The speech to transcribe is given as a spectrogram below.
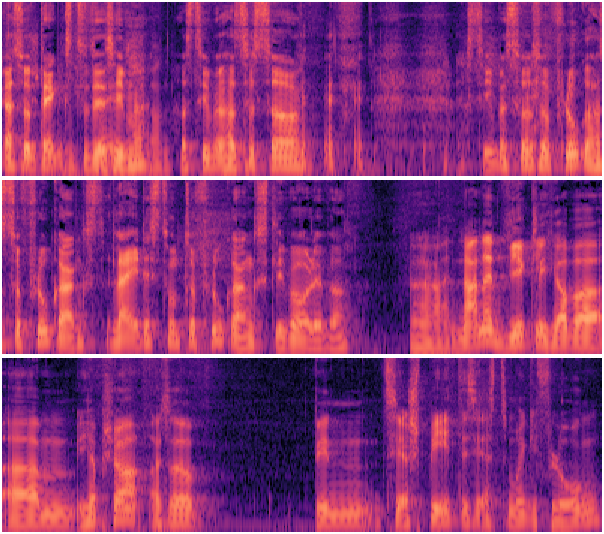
Also denkst du das immer? Hast du, hast du so, hast du immer so, so Flug, hast du Flugangst? Leidest du unter Flugangst, lieber Oliver? Äh, nein, nicht wirklich, aber ähm, ich habe schon, also bin sehr spät das erste Mal geflogen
